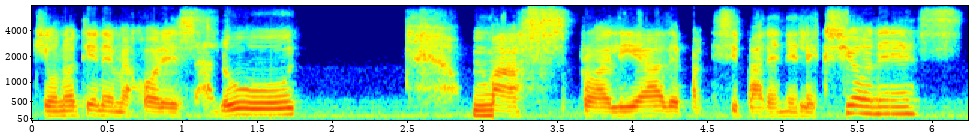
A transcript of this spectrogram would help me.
Que uno tiene mejores salud, más probabilidad de participar en elecciones,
